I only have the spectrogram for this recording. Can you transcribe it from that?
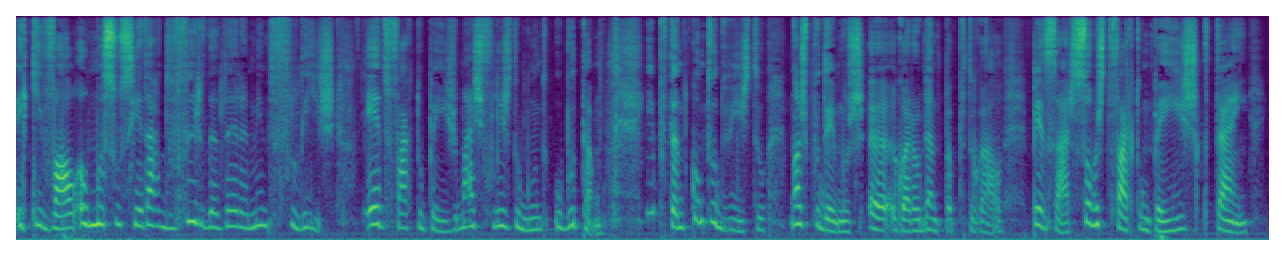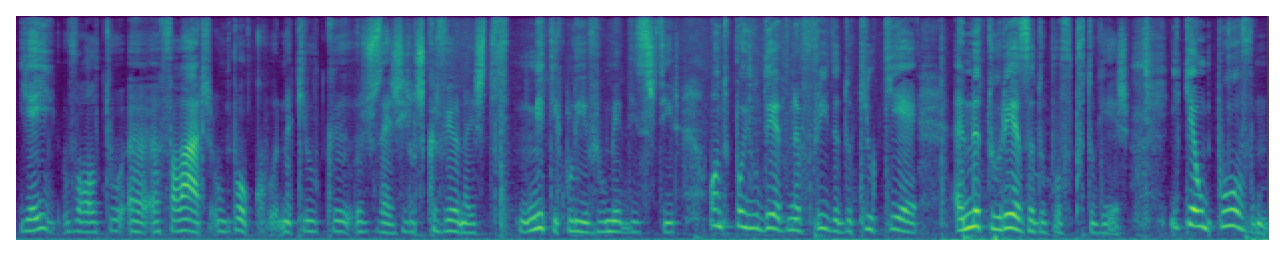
equivale a uma sociedade verdadeiramente feliz. É de facto o país mais feliz do mundo, o Butão. E, portanto, com tudo isto, nós podemos, uh, agora olhando para Portugal, pensar somos de facto um país que tem, e aí volto a, a falar um pouco naquilo que José Gil escreveu neste mítico livro, O Medo de Existir, onde põe o dedo na ferida daquilo que é a natureza do povo português. E que é um povo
